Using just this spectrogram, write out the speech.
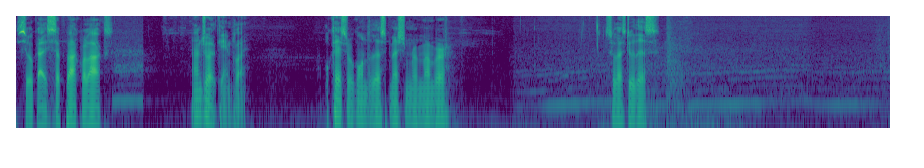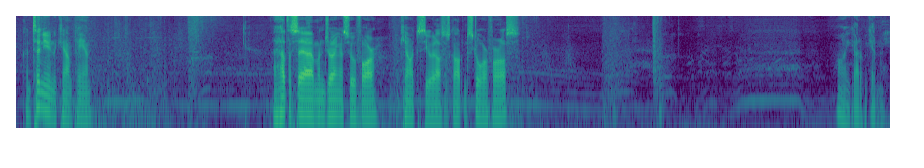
So guys, sit back, relax, enjoy the gameplay. Okay, so we're going to this mission, remember? So let's do this. Continuing the campaign. I have to say I'm enjoying it so far. Can't wait to see what else it's got in store for us. You gotta be kidding me.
